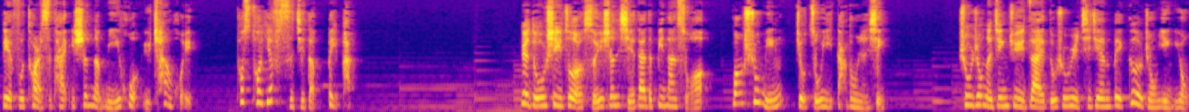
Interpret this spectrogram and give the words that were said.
列夫·托尔斯泰一生的迷惑与忏悔，托斯托耶夫斯基的背叛。阅读是一座随身携带的避难所，光书名就足以打动人心。书中的金句在读书日期间被各种引用，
